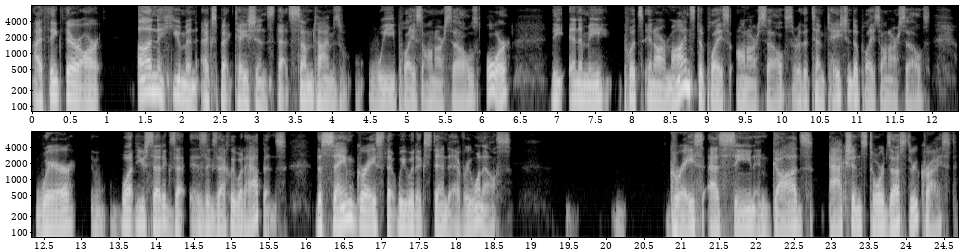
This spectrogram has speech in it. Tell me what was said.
I think there are unhuman expectations that sometimes we place on ourselves or the enemy puts in our minds to place on ourselves or the temptation to place on ourselves where what you said exa- is exactly what happens the same grace that we would extend to everyone else grace as seen in god's actions towards us through christ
